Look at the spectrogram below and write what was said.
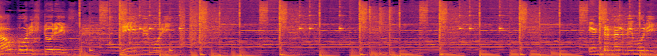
now for storage RAM memory internal memory,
